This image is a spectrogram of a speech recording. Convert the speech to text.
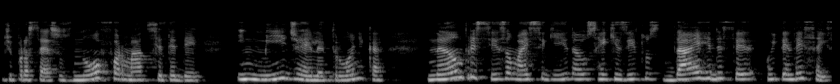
de processos no formato CTD em mídia eletrônica não precisam mais seguir né, os requisitos da RDC 86.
